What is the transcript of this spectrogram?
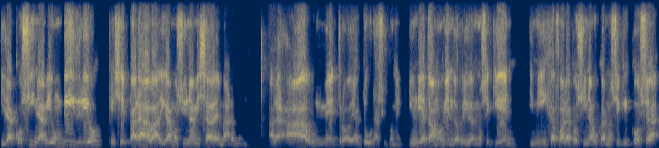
y la cocina había un vidrio que separaba, digamos, y una mesada de mármol. A, a, un metro de altura, suponemos. Y un día estábamos viendo River, no sé quién, y mi hija fue a la cocina a buscar no sé qué cosa,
